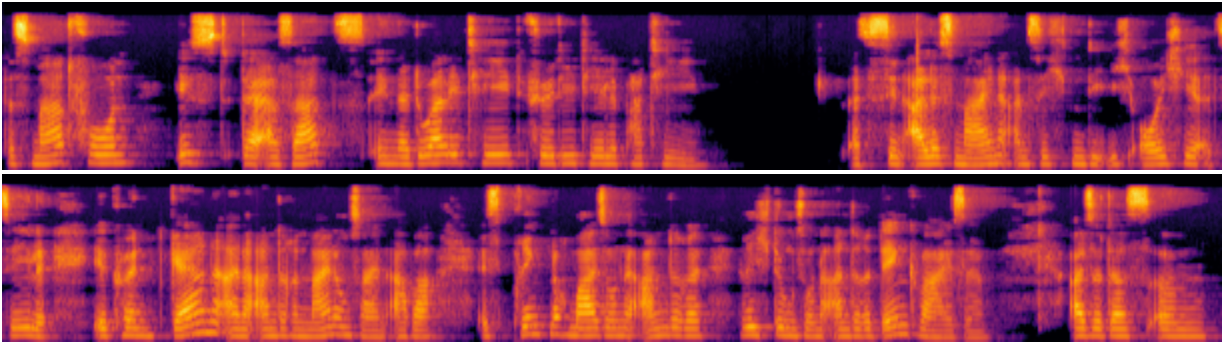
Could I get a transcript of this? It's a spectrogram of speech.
das Smartphone ist der Ersatz in der Dualität für die Telepathie. Das sind alles meine Ansichten, die ich euch hier erzähle. Ihr könnt gerne einer anderen Meinung sein, aber es bringt nochmal so eine andere Richtung, so eine andere Denkweise. Also das ähm,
